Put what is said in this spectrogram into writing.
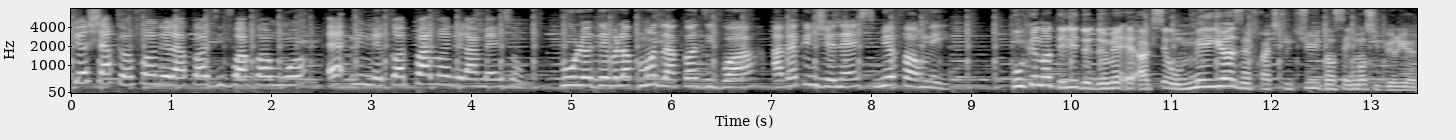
que chaque enfant de la Côte d'Ivoire comme moi ait une école pas loin de la maison. Pour le développement de la Côte d'Ivoire avec une jeunesse mieux formée. Pour que notre élite de demain ait accès aux meilleures infrastructures d'enseignement supérieur.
